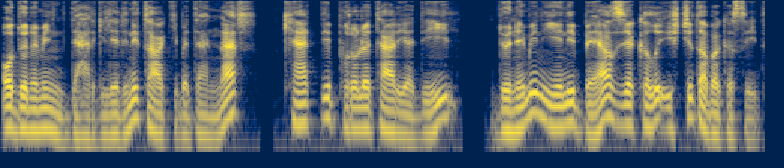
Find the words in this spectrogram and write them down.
O dönemin dergilerini takip edenler, kentli proletarya değil, dönemin yeni beyaz yakalı işçi tabakasıydı.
